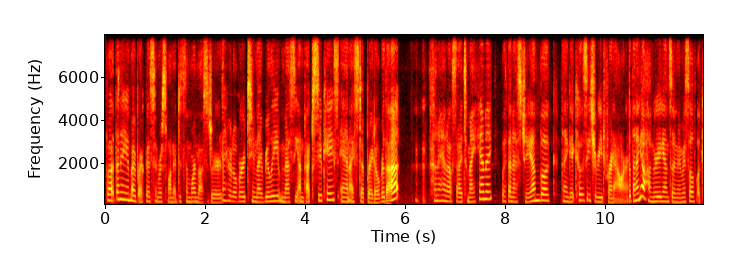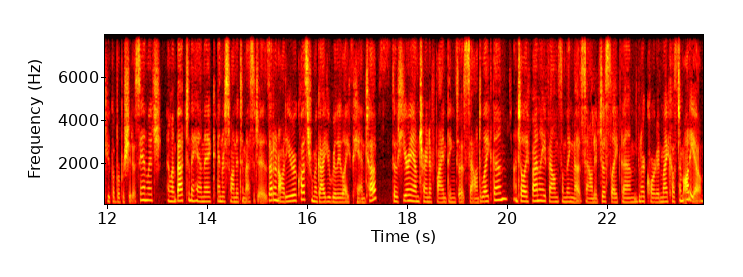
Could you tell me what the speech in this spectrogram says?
But then I ate my breakfast and responded to some more messages. I head over to my really messy unpacked suitcase, and I step right over that. then I head outside to my hammock with an SJM book. Then I get cozy to read for an hour. But then I got hungry again, so I made myself a cucumber prosciutto sandwich. I went back to the hammock and responded to messages. Got an audio request from a guy who really liked handcuffs. So here I am trying to find things that sound like them until I finally found something that sounded just like them and recorded my custom audio.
